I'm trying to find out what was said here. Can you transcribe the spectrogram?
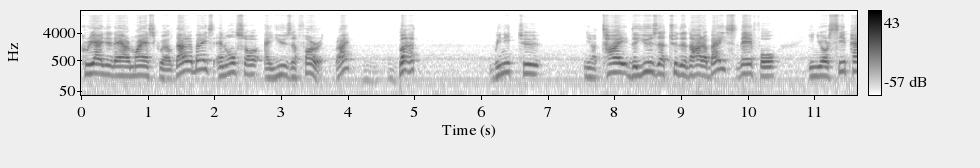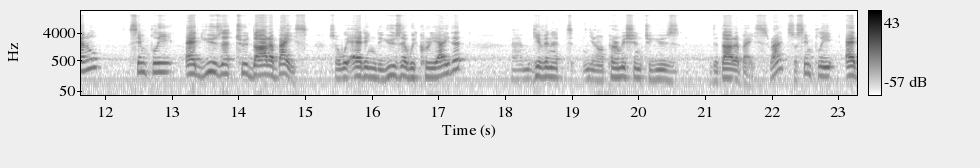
created our MySQL database and also a user for it, right? But we need to you know, tie the user to the database. Therefore, in your cPanel, simply add user to database. So we're adding the user we created, um, giving it you know permission to use the database, right? So simply add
